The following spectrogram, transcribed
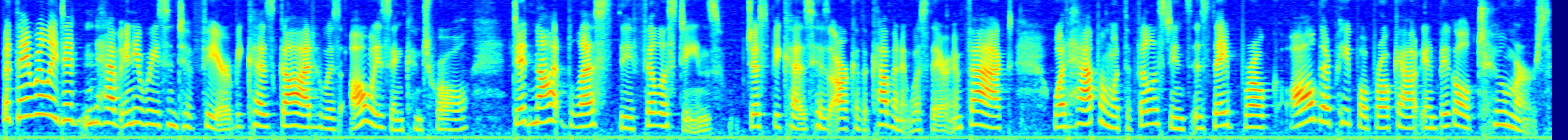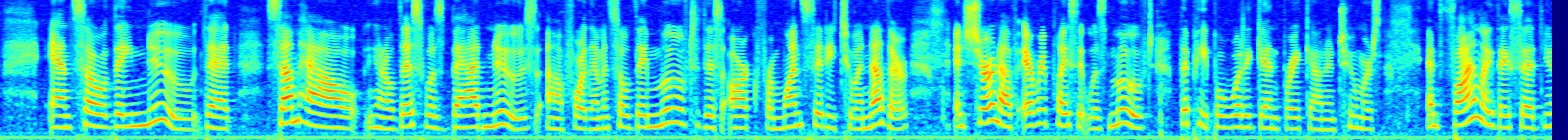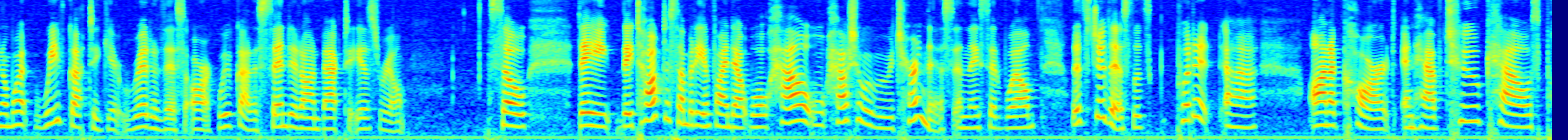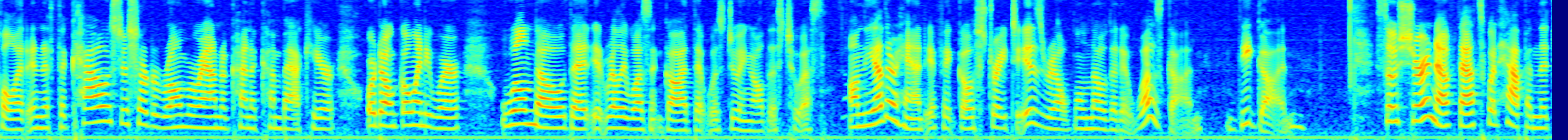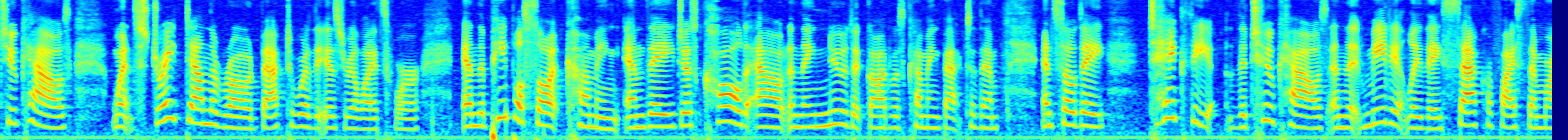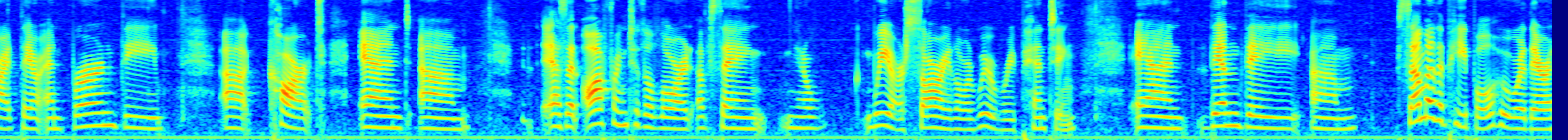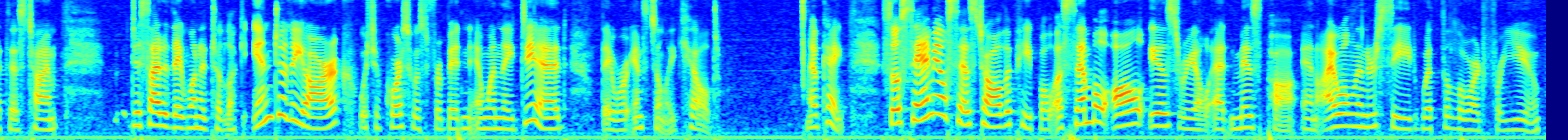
But they really didn't have any reason to fear because God, who is always in control, did not bless the Philistines just because his Ark of the Covenant was there. In fact, what happened with the Philistines is they broke, all their people broke out in big old tumors. And so they knew that somehow, you know, this was bad news uh, for them. And so they moved this ark from one city to another. And sure enough, every place it was moved, the people would again break out in tumors. And finally, they said, you know what? We've got to get rid of this ark. We've got to send it on back to Israel. So they they talked to somebody and find out, well, how how should we return this? And they said, well, let's do this. Let's put it uh, on a cart and have two cows pull it. And if the cows just sort of roam around and kind of come back here or don't go anywhere, we'll know that it really wasn't God that was doing all this to us. On the other hand, if it goes straight to Israel, we'll know that it was God, the God. So, sure enough, that's what happened. The two cows went straight down the road back to where the Israelites were, and the people saw it coming, and they just called out, and they knew that God was coming back to them. And so they take the the two cows and the, immediately they sacrifice them right there and burn the uh, cart and um, as an offering to the Lord of saying, you know, we are sorry, Lord, we are repenting. And then they, um, some of the people who were there at this time, decided they wanted to look into the ark, which of course was forbidden. And when they did, they were instantly killed. Okay, so Samuel says to all the people, Assemble all Israel at Mizpah, and I will intercede with the Lord for you.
